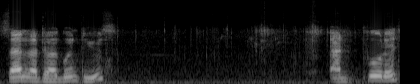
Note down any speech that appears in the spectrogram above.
sun that we are going to use, and put it.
